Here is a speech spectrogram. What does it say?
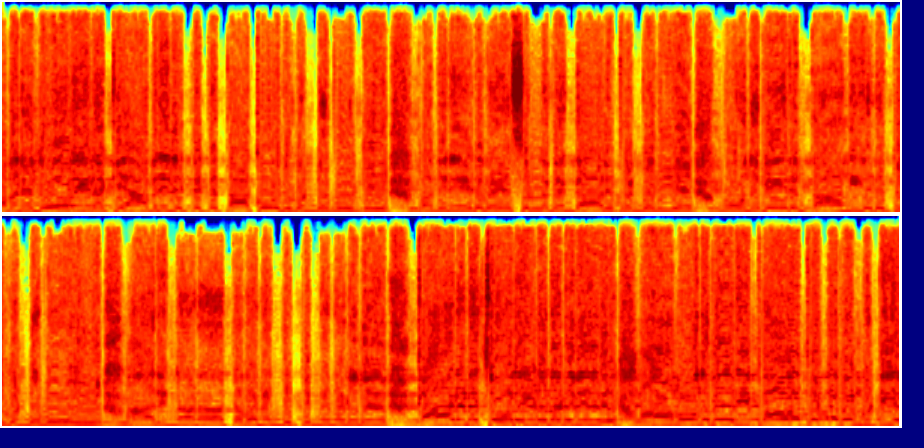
അവനെ ലോറിയുടെ ക്യാബിനിൽ ഇട്ടിട്ട് താക്കോൽ കൊണ്ടുകൂട്ടി പതിനേഴ് വയസ്സുള്ള ബംഗാളി പെൺകൊടിയെ മൂന്ന് പേരും താങ്ങിയെടുത്തു കൊണ്ടുപോയി ആരും കാണാത്ത വനന്തിന്റെ നടുവ്? കാരണച്ചോലയുടെ നടുവ് ആ മൂന്ന് പേർ ഈ പാവപ്പെട്ട പെൺകുട്ടിയെ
